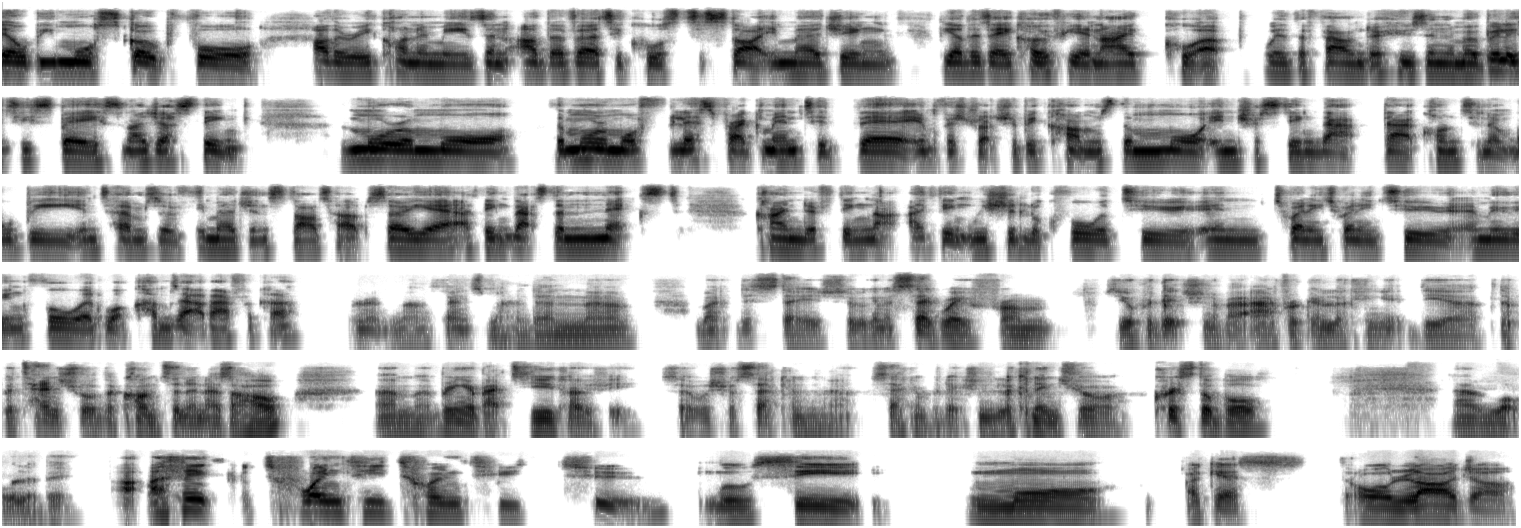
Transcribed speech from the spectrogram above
there'll be more scope for other economies and other verticals to start emerging. The other day, Kofi and I caught up with a founder who's in the mobility space. And I just think more and more the more and more less fragmented their infrastructure becomes, the more interesting that that continent will be in terms of emerging startups. So yeah, I think that's the next kind of thing that I think we should look forward to in 2022 and moving forward. What comes out of Africa? No, thanks, man. And uh, at this stage, so we're going to segue from your prediction about Africa, looking at the uh, the potential of the continent as a whole. Um, bring it back to you, Kofi. So, what's your second uh, second prediction? Looking into your crystal ball, um, what will it be? I think 2022 will see more, I guess, or larger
